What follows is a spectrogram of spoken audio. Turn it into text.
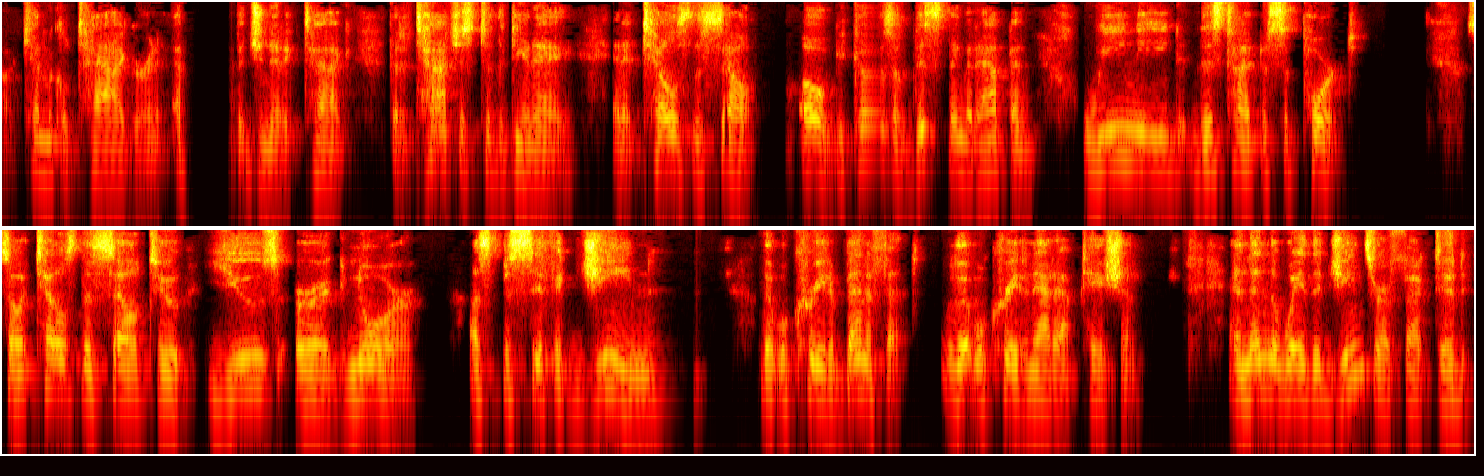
a chemical tag or an epigenetic tag that attaches to the DNA and it tells the cell, oh, because of this thing that happened, we need this type of support. So it tells the cell to use or ignore a specific gene that will create a benefit, that will create an adaptation. And then the way the genes are affected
